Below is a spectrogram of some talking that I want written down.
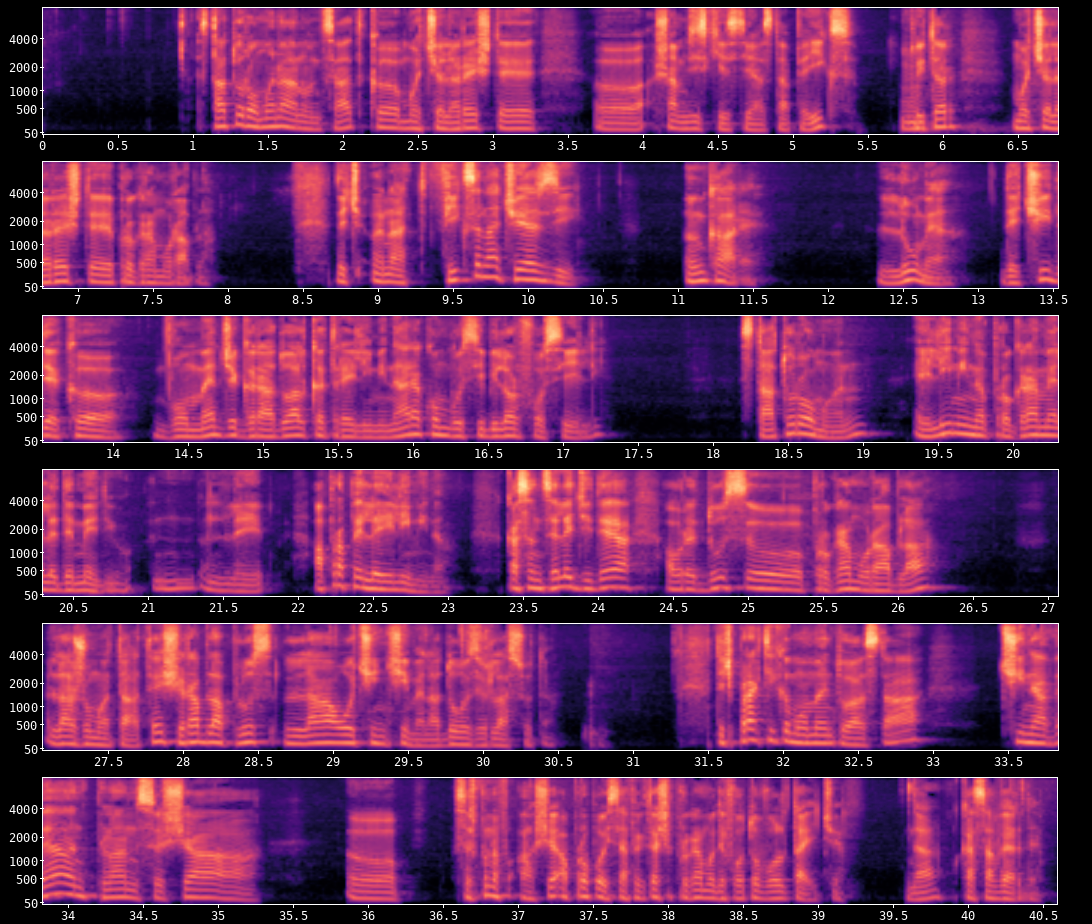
statul român a anunțat că măcelărește, uh, și am zis chestia asta pe X, Twitter, măcelărește programul Rabla. Deci în a, fix în aceeași zi în care lumea decide că vom merge gradual către eliminarea combustibilor fosili, statul român elimină programele de mediu. Le, aproape le elimină. Ca să înțelegi ideea, au redus uh, programul Rabla la jumătate și Rabla Plus la o cincime, la 20%. Deci, practic, în momentul ăsta, cine avea în plan să-și ia, uh, să-și pună, așa, apropo, se afecta și programul de fotovoltaice, da? Casa Verde.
